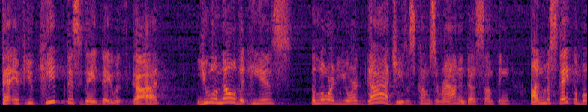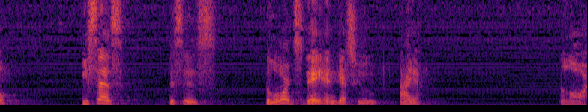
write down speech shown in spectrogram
that if you keep this date day with God, you will know that He is the Lord your God. Jesus comes around and does something unmistakable. He says, This is the Lord's day, and guess who I am? The Lord.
